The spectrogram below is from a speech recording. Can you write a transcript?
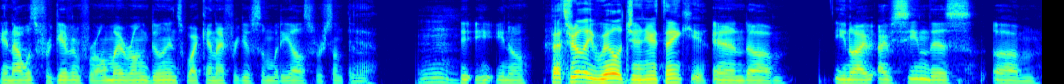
and I was forgiven for all my wrongdoings, why can't I forgive somebody else for something? Yeah. y- y- you know That's really real, Junior. Thank you. and um, you know I, i've seen this um,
